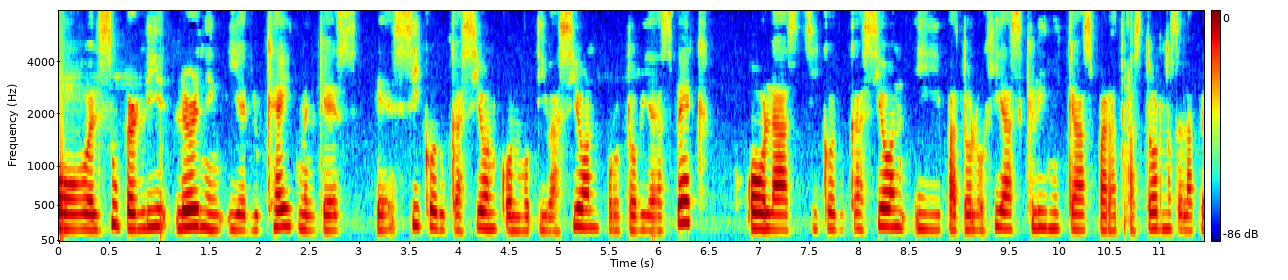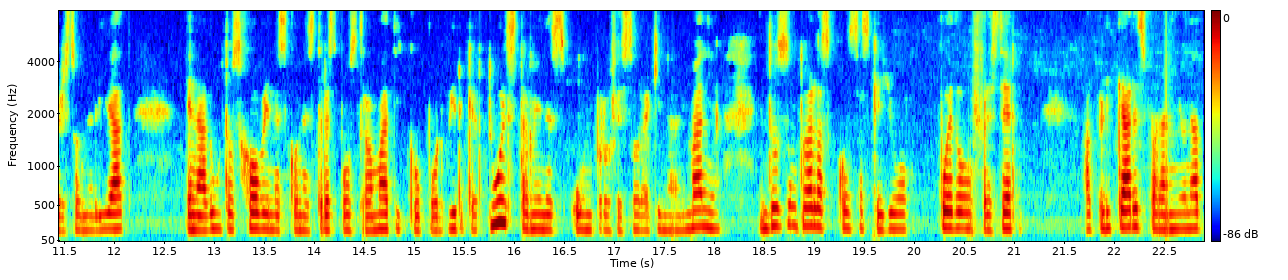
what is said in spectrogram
O el Super Learning y Education, que es eh, psicoeducación con motivación por Tobias Beck, o la psicoeducación y patologías clínicas para trastornos de la personalidad en adultos jóvenes con estrés postraumático por Birker Tools, también es un profesor aquí en Alemania. Entonces son todas las cosas que yo puedo ofrecer. Aplicar es para mí una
